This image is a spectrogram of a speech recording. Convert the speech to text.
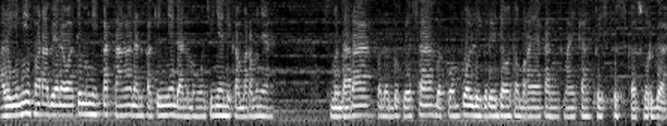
Kali ini para biarawati mengikat tangan dan kakinya dan menguncinya di kamarnya Sementara penduduk desa berkumpul di gereja untuk merayakan kenaikan Kristus ke surga.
